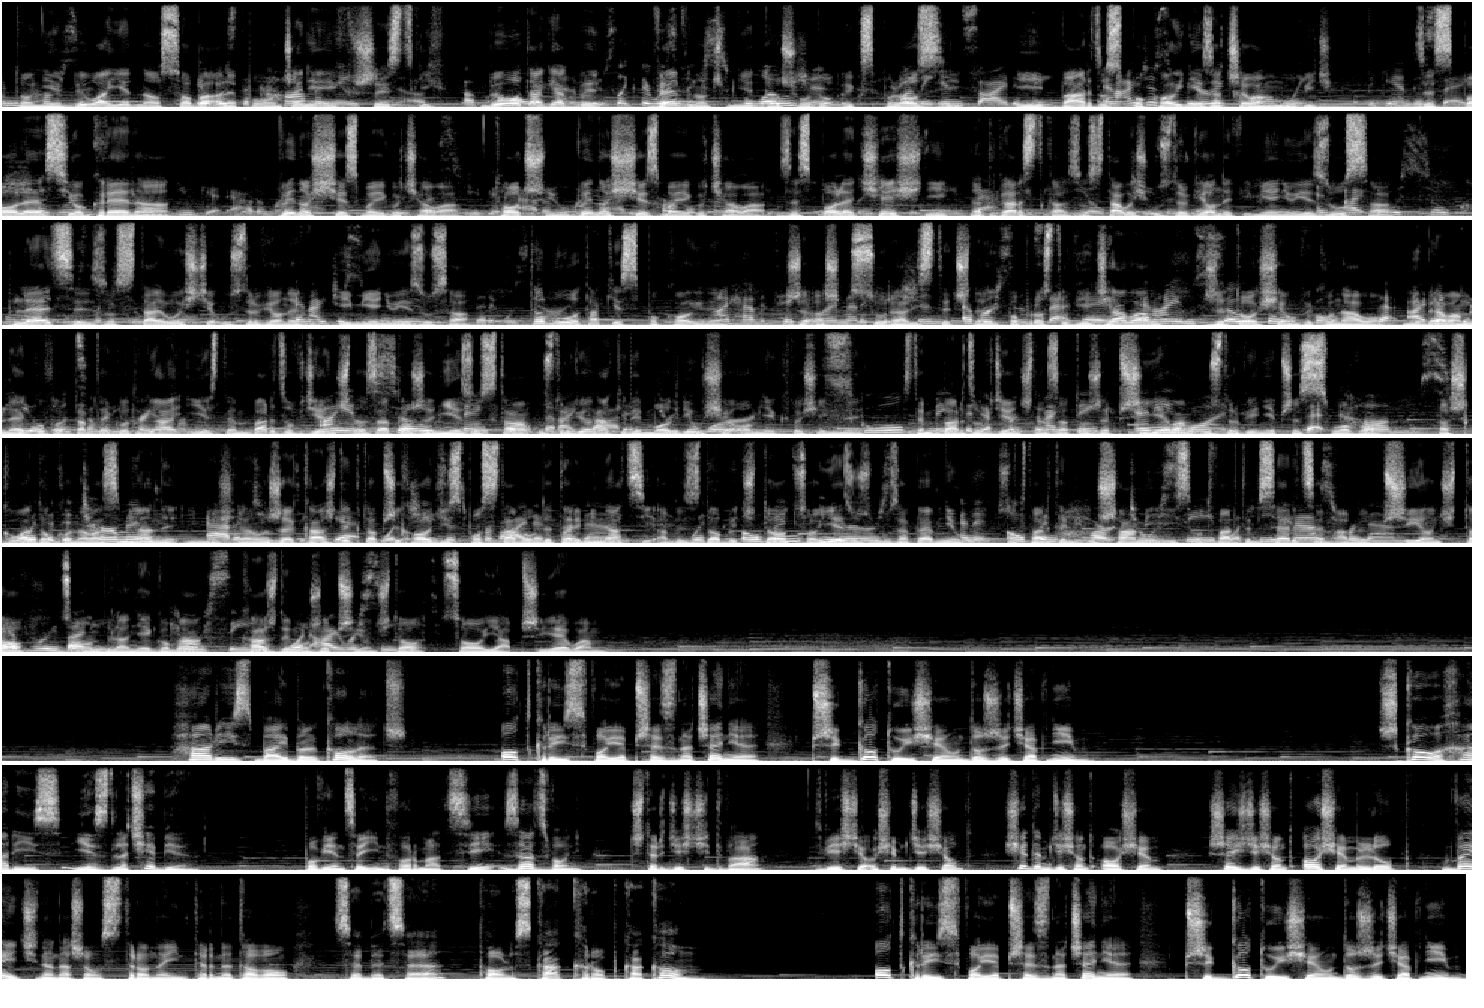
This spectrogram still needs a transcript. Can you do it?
to nie była jedna osoba, ale połączenie ich wszystkich było tak, jakby wewnątrz mnie doszło do eksplozji i bardzo spokojnie zaczęłam mówić: Zespole Siogrena, wynoś się z mojego ciała. Toczniu, wynoś się z mojego ciała. Zespole cieśni, nadgarstka, zostałeś uzdrowiony w imieniu Jezusa. Plecy, zostałyście uzdrowione w imieniu Jezusa. To było takie spokojne, że aż surrealistyczne i po prostu wiedziałam, że to się wykonało. Nie brałam leków od tamtego dnia i jestem bardzo wdzięczna za to, że nie zostałam uzdrowiona, kiedy modlił się o mnie ktoś inny. Jestem bardzo wdzięczna za to, że przyjęłam uzdrowienie przez Słowo. Ta szkoła dokonała zmiany i myślę, że każdy, kto przychodzi z postawą determinacji, aby zdobyć to, co Jezus mu zapewnił, z otwartymi uszami i z otwartym sercem, aby przyjąć to, co On dla niego ma, każdy może przyjąć to, co ja przyjęłam. Harris Bible College. Odkryj swoje przeznaczenie, przygotuj się do życia w nim. Szkoła Harris jest dla Ciebie. Po więcej informacji zadzwoń 42 280 78 68 lub wejdź na naszą stronę internetową cbcpolska.com. Odkryj swoje przeznaczenie, przygotuj się do życia w nim.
